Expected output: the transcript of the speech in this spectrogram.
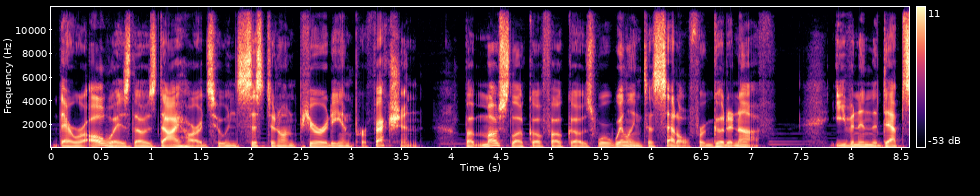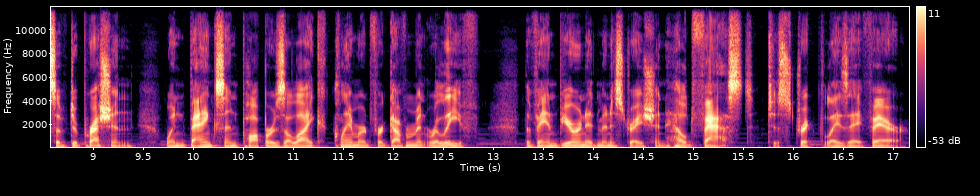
There were always those diehards who insisted on purity and perfection, but most Locofocos were willing to settle for good enough. Even in the depths of depression, when banks and paupers alike clamored for government relief, the Van Buren administration held fast to strict laissez faire.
